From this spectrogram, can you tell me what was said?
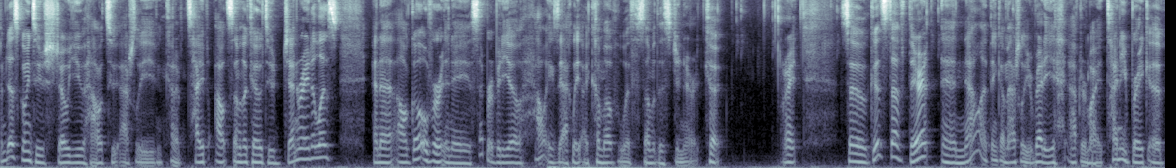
I'm just going to show you how to actually kind of type out some of the code to generate a list. And uh, I'll go over in a separate video how exactly I come up with some of this generic code. All right, so good stuff there. And now I think I'm actually ready after my tiny break of,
